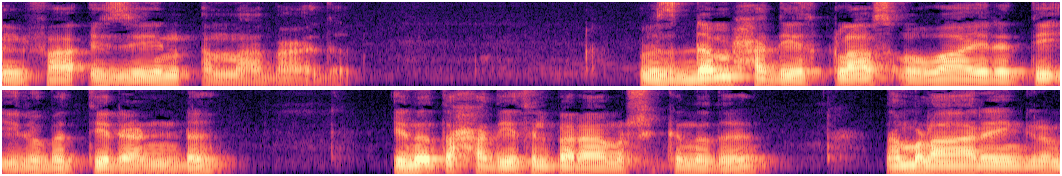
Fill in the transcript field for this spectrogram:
അൽഫായിസീൻ അമ്മാ ബഅദ് വിസ്ഡം ഹദീസ് ക്ലാസ് മൂവായിരത്തി ഇരുപത്തി രണ്ട് ഇന്നത്തെ ഹദീസിൽ പരാമർശിക്കുന്നത് നമ്മൾ ആരെങ്കിലും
